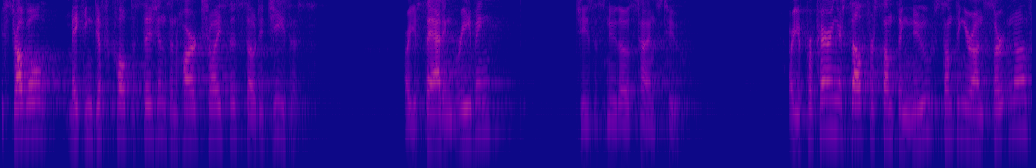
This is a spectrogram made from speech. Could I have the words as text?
You struggle making difficult decisions and hard choices? So did Jesus. Are you sad and grieving? Jesus knew those times too. Are you preparing yourself for something new, something you're uncertain of?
